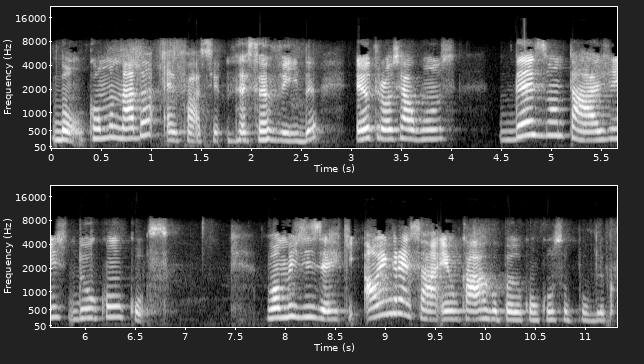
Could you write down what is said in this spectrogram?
Bom, como nada é fácil nessa vida, eu trouxe algumas desvantagens do concurso. Vamos dizer que ao ingressar em um cargo pelo concurso público,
